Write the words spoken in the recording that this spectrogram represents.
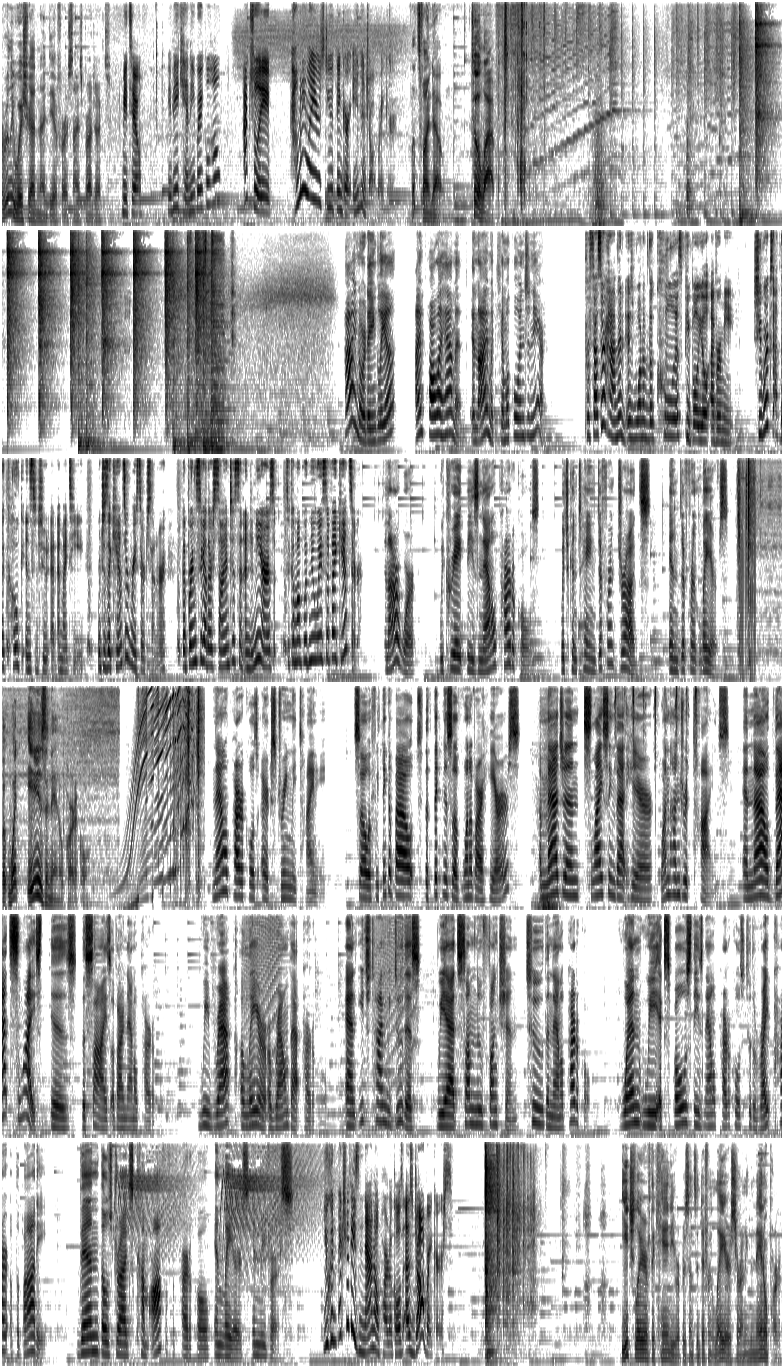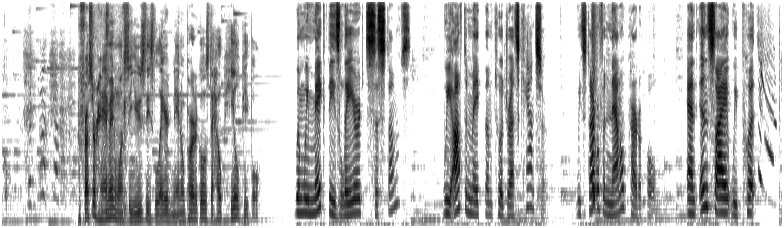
I really wish we had an idea for our science project. Me too. Maybe a candy break will help? Actually, how many layers do you think are in a jawbreaker? Let's find out. To the lab. Hi, Nord Anglia. I'm Paula Hammond, and I'm a chemical engineer. Professor Hammond is one of the coolest people you'll ever meet. She works at the Koch Institute at MIT, which is a cancer research center that brings together scientists and engineers to come up with new ways to fight cancer. In our work, we create these nanoparticles which contain different drugs in different layers. But what is a nanoparticle? Nanoparticles are extremely tiny. So if we think about the thickness of one of our hairs, imagine slicing that hair 100 times. And now that slice is the size of our nanoparticle. We wrap a layer around that particle. And each time we do this, we add some new function to the nanoparticle. When we expose these nanoparticles to the right part of the body, then those drugs come off of the particle in layers in reverse. You can picture these nanoparticles as jawbreakers. Each layer of the candy represents a different layer surrounding the nanoparticle. Professor Hammond wants to use these layered nanoparticles to help heal people. When we make these layered systems, we often make them to address cancer. We start with a nanoparticle, and inside we put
